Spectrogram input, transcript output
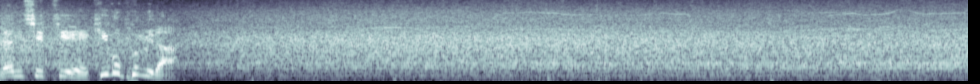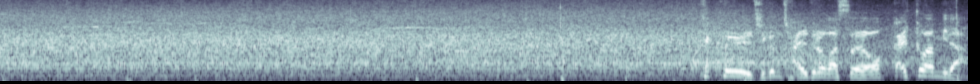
맨시티의 킥오프입니다. 태클 지금 잘 들어갔어요. 깔끔합니다.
